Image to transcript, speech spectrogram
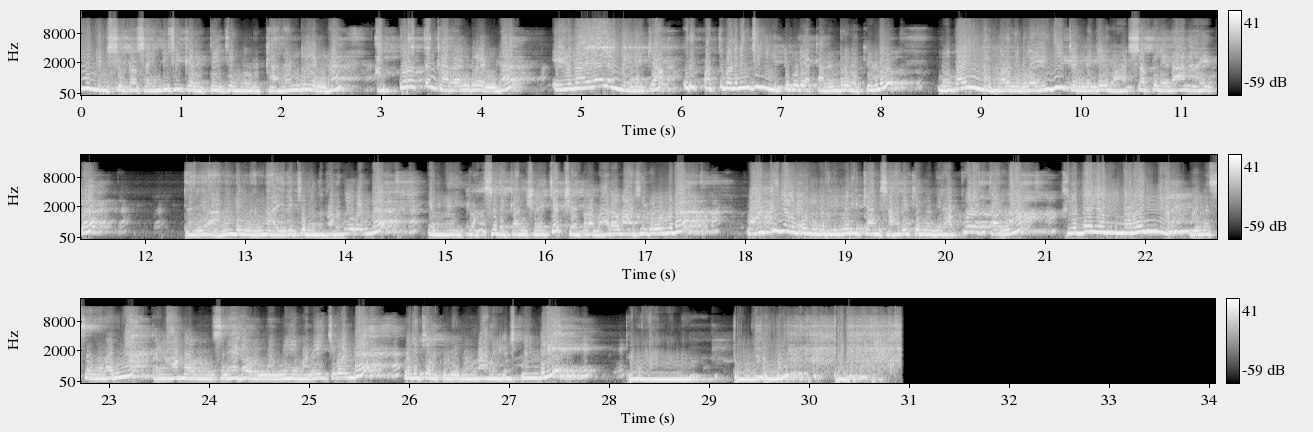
ഇന്ത്യൻ ഇൻസ്റ്റിറ്റ്യൂട്ട് ഓഫ് സയന്റിഫിക് ഹെറിറ്റേജിന്റെ ഒരു കലണ്ടർ ഉണ്ട്. അപ്പുറത്തും കലണ്ടർ ഉണ്ട്. ഏതായാലും മേടിക്കാം. ഒരു പത്ത് പതിനഞ്ച് മിനിറ്റ് കൂടി ആ കലണ്ടർ വെക്കുള്ളൂ. മൊബൈൽ നമ്പർ നിങ്ങൾ എഴുതിയിട്ടുണ്ടെങ്കിൽ വാട്സാപ്പിൽ ഇടാനായിട്ട് തരികയാണെങ്കിൽ നന്നായിരിക്കുമെന്ന് പറഞ്ഞുകൊണ്ട് എന്നെ ക്ലാസ് എടുക്കാൻ ക്ഷണിച്ച ക്ഷേത്ര ഭാരവാഹികളോട് വാക്കുകൾ കൊണ്ട് വിവരിക്കാൻ സാധിക്കുന്നതിനപ്പുറത്തുള്ള ഹൃദയം നിറഞ്ഞ മനസ്സ് നിറഞ്ഞ പ്രണാമവും സ്നേഹവും നന്ദിയും അറിയിച്ചുകൊണ്ട് ഒരിക്കൽ കൂടി ഗോപാലകൃഷ്ണന്റെ പ്രണാമം.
